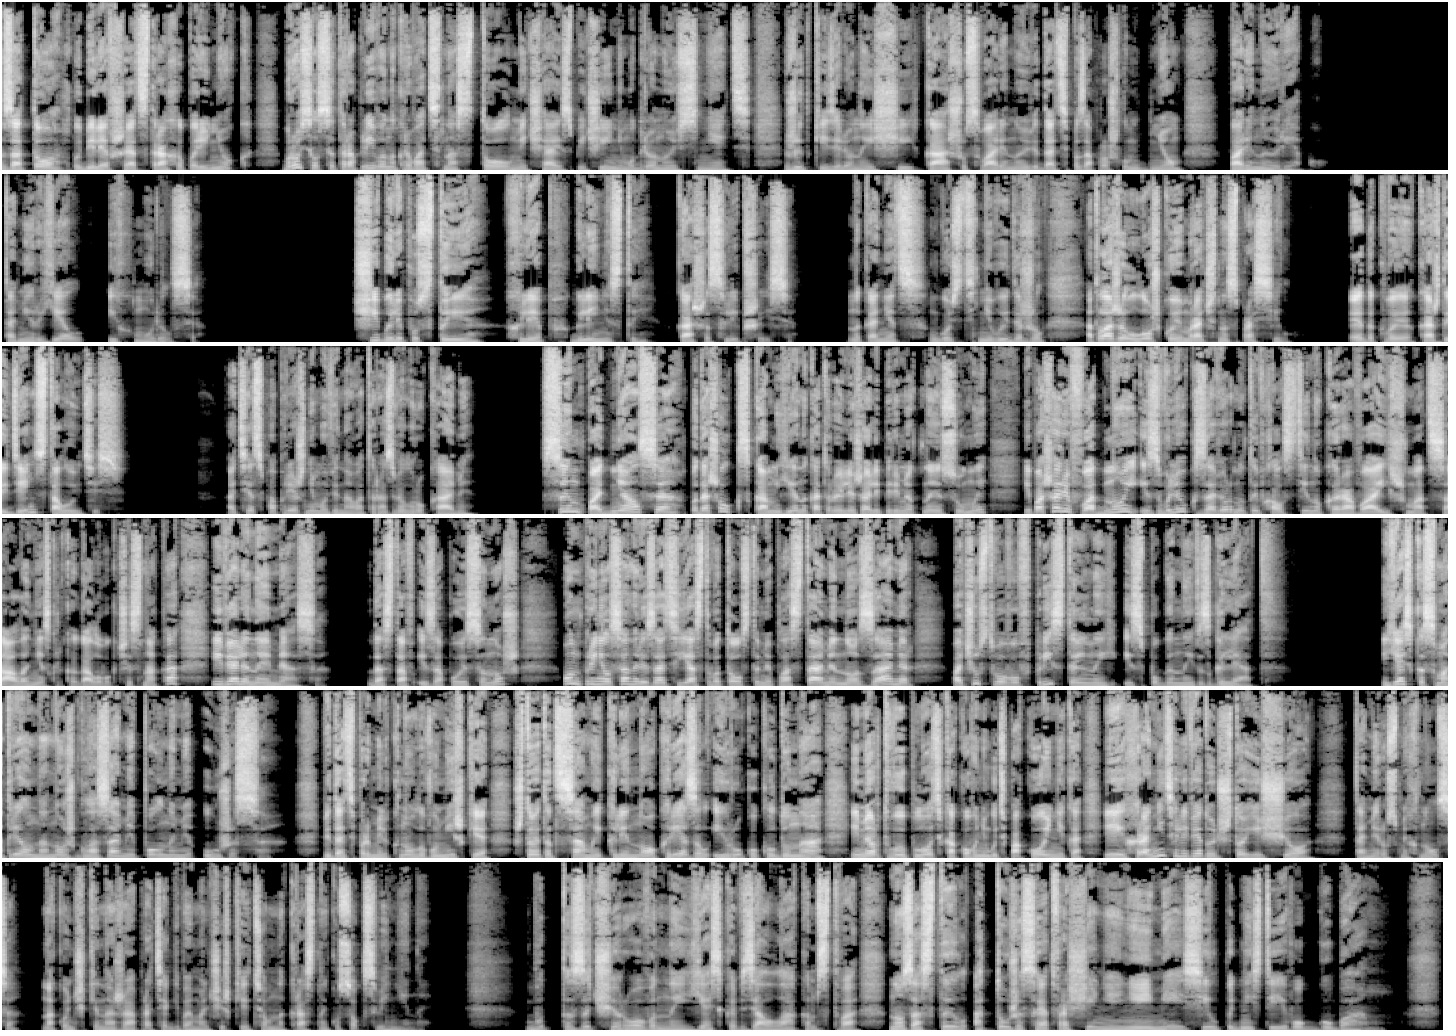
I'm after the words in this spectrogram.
Зато, побелевший от страха паренек, бросился торопливо накрывать на стол, меча из печи немудреную снеть, жидкие зеленые щи, кашу, сваренную, видать, позапрошлым днем, пареную репу. Тамир ел и хмурился. Щи были пустые, хлеб глинистый, каша слипшаяся. Наконец гость не выдержал, отложил ложку и мрачно спросил — Эдак вы каждый день столуетесь?» Отец по-прежнему виновато развел руками. Сын поднялся, подошел к скамье, на которой лежали переметные сумы, и, пошарив в одной, извлек завернутый в холстину каравай, шмат сала, несколько головок чеснока и вяленое мясо. Достав из-за пояса нож, он принялся нарезать яство толстыми пластами, но замер, почувствовав пристальный, испуганный взгляд — Яська смотрел на нож глазами полными ужаса. Видать, промелькнуло в умишке, что этот самый клинок резал и руку колдуна, и мертвую плоть какого-нибудь покойника, и хранители ведают, что еще. Тамир усмехнулся, на кончике ножа протягивая мальчишке темно-красный кусок свинины. Будто зачарованный, Яська взял лакомство, но застыл от ужаса и отвращения, не имея сил поднести его к губам.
